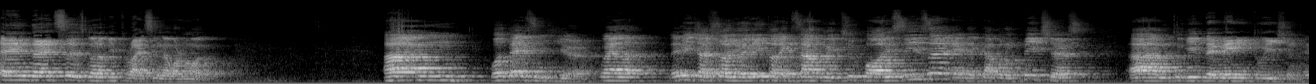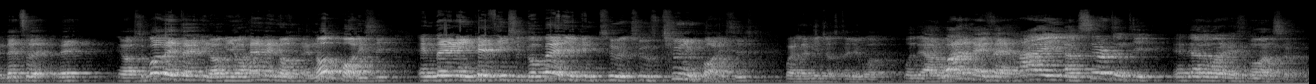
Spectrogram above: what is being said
and that's uh, going to be priced in our model. Um, what else in here? Well, let me just show you a little example with two policies and a couple of pictures um, to give the main intuition. And that's you know, suppose that uh, you know you have a node, a node policy, and then in case things go bad, you can choose two new policies. Well, let me just tell you what, what they are. One has a high uncertainty, and the other one has low uncertainty.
